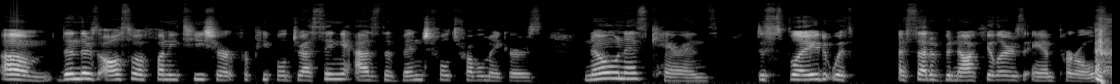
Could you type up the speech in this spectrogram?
Um, then there's also a funny t-shirt for people dressing as the vengeful troublemakers, known as Karens, displayed with a set of binoculars and pearls.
